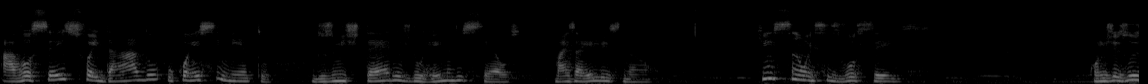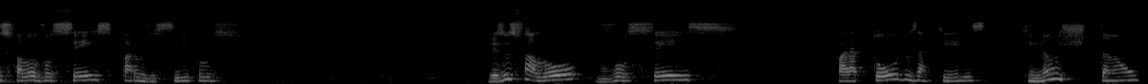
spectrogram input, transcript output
A vocês foi dado o conhecimento dos mistérios do reino dos céus, mas a eles não. Quem são esses vocês? Quando Jesus falou vocês para os discípulos, Jesus falou vocês para todos aqueles que não estão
